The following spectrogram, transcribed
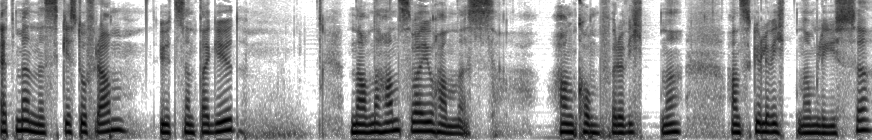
Et menneske sto fram, utsendt av Gud. Navnet hans var Johannes. Han kom for å vitne, han skulle vitne om lyset,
